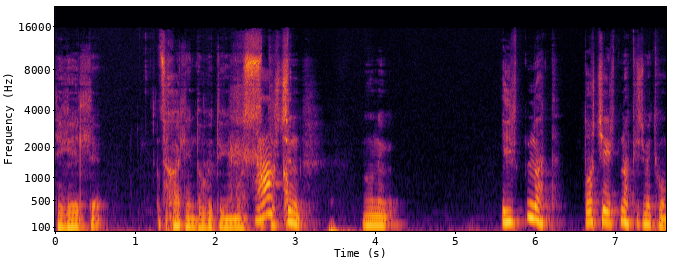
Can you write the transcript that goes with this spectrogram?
Тэгэл зохиолын дуу гэдэг юм уус. Тэр чинь нүү нэг Эрдэнэбат дуучин Эрдэнэбат гэж мэдгүй.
